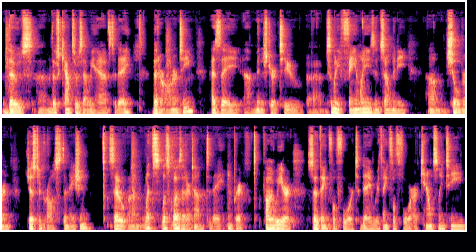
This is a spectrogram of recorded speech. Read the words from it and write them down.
those um, those counselors that we have today that are on our team as they uh, minister to uh, so many families and so many um, children just across the nation. So um, let's let's close out our time today in prayer. Father, we are so thankful for today. We're thankful for our counseling team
